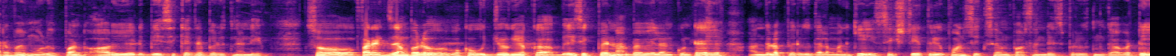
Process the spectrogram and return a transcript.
అరవై మూడు పాయింట్ ఆరు ఏడు బేసిక్ అయితే పెరుగుతుందండి. సో ఫర్ ఎగ్జాంపుల్ ఒక ఉద్యోగి యొక్క బేసిక్ పే నలభై వేలు అనుకుంటే అందులో పెరుగుదల మనకి sixty three point six seven percentage పెరుగుతుంది కాబట్టి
